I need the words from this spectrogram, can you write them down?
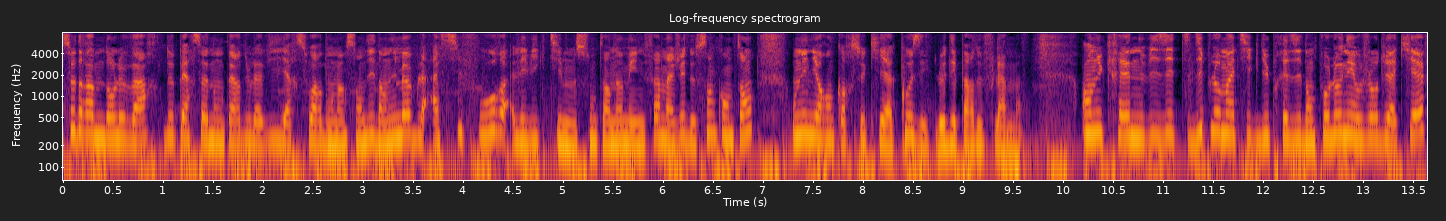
Ce drame dans le Var, deux personnes ont perdu la vie hier soir dans l'incendie d'un immeuble à Sifour. Les victimes sont un homme et une femme âgés de 50 ans. On ignore encore ce qui a causé le départ de flammes. En Ukraine, visite diplomatique du président polonais aujourd'hui à Kiev.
